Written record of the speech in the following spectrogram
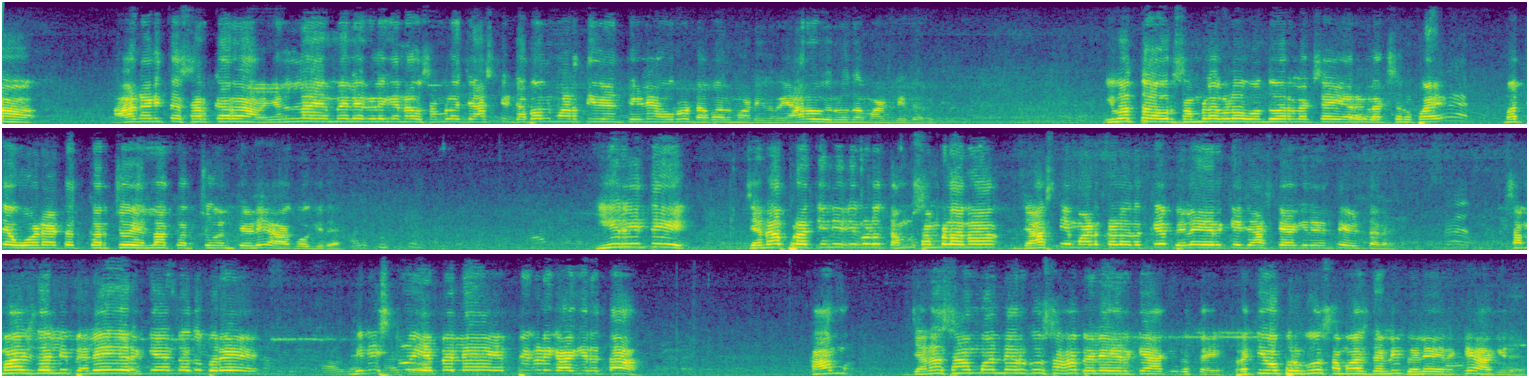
ಆಡಳಿತ ಸರ್ಕಾರ, ಎಲ್ಲ ಎಂ ಎಲ್ ಎಗಳಿಗೆ ನಾವು ಸಂಬಳ ಜಾಸ್ತಿ ಡಬಲ್ ಮಾಡ್ತೀವಿ ಅಂತೇಳಿ ಅವರು ಡಬಲ್ ಮಾಡಿದ್ರು. ಯಾರು ವಿರೋಧ ಮಾಡಲಿಲ್ಲ ಅದಕ್ಕೆ. ಇವತ್ತು ಅವ್ರ ಸಂಬಳಗಳು ಒಂದೂವರೆ ಲಕ್ಷ, ಎರಡು ಲಕ್ಷ ರೂಪಾಯಿ ಮತ್ತೆ ಓಡಾಟದ ಖರ್ಚು, ಎಲ್ಲಾ ಖರ್ಚು ಅಂತೇಳಿ ಆಗೋಗಿದೆ. ಈ ರೀತಿ ಜನಪ್ರತಿನಿಧಿಗಳು ತಮ್ಮ ಸಂಬಳನ ಜಾಸ್ತಿ ಮಾಡ್ಕೊಳ್ಳೋದಕ್ಕೆ ಬೆಲೆ ಏರಿಕೆ ಜಾಸ್ತಿ ಆಗಿದೆ ಅಂತ ಹೇಳ್ತಾರೆ. ಸಮಾಜದಲ್ಲಿ ಬೆಲೆ ಏರಿಕೆ ಅನ್ನೋದು ಬರೇ minister M L A M ಪಿಗಳಿಗಾಗಿರುತ್ತಾ ಕಾಮ್ ಜನಸಾಮಾನ್ಯರಿಗೂ ಸಹ ಬೆಲೆ ಏರಿಕೆ ಆಗಿರುತ್ತೆ. ಪ್ರತಿಯೊಬ್ಬರಿಗೂ ಸಮಾಜದಲ್ಲಿ ಬೆಲೆ ಏರಿಕೆ ಆಗಿದೆ.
